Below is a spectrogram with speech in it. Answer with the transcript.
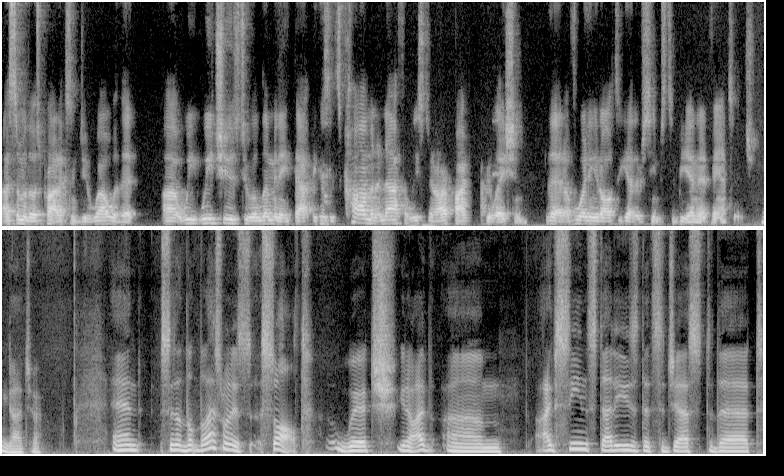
uh, some of those products and do well with it. Uh, we, we choose to eliminate that because it's common enough, at least in our population, that avoiding it altogether seems to be an advantage. Gotcha. And so the, the last one is salt, which, you know, I've. Um, I've seen studies that suggest that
